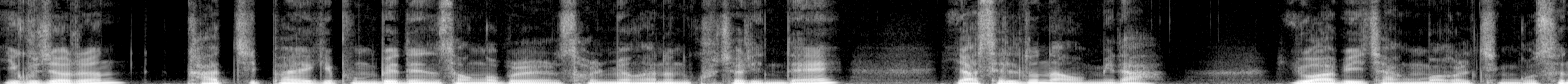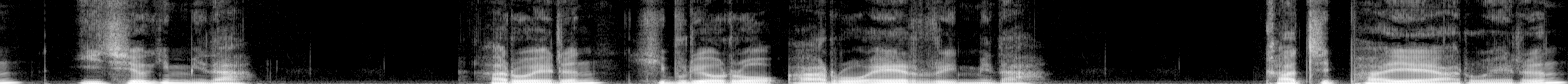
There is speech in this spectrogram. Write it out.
이 구절은 갓 지파에게 분배된 성읍을 설명하는 구절인데 야셀도 나옵니다. 요압이 장막을 친 곳은 이 지역입니다. 아로엘은 히브리어로 아로엘입니다. 갓 지파의 아로엘은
